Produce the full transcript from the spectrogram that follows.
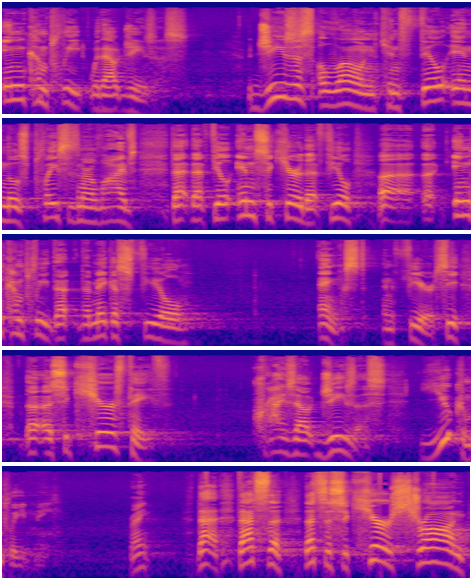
incomplete without Jesus. Jesus alone can fill in those places in our lives that, that feel insecure, that feel uh, uh, incomplete, that, that make us feel angst and fear. See, a, a secure faith cries out, Jesus, you complete me, right? That, that's, the, that's the secure, strong,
